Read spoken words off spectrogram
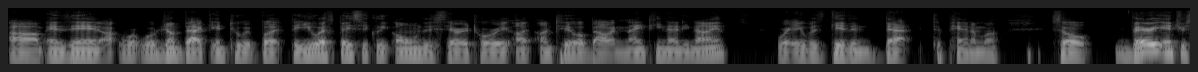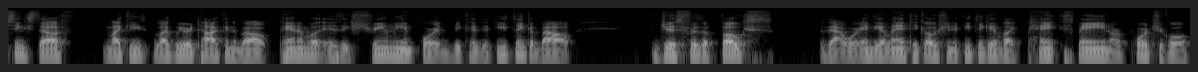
Um, and then uh, we'll, we'll, jump back into it. But the U.S. basically owned this territory un- until about 1999, where it was given back to Panama. So very interesting stuff. Like like we were talking about, Panama is extremely important because if you think about just for the folks that were in the Atlantic Ocean, if you think of like Spain or Portugal,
